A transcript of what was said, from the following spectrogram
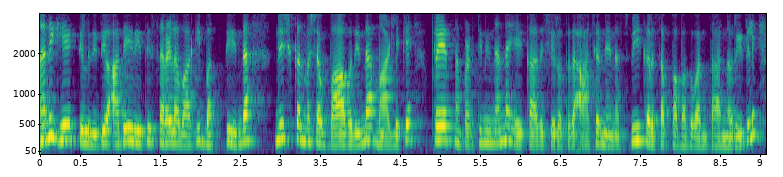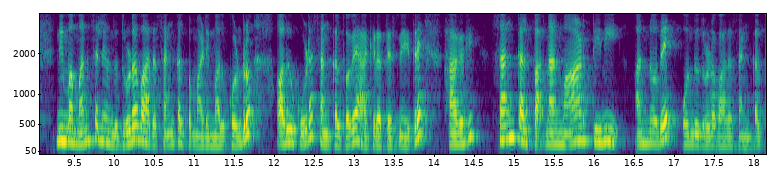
ನನಗೆ ಹೇಗೆ ತಿಳಿದಿದೆಯೋ ಅದೇ ರೀತಿ ಸರಳವಾಗಿ ಭಕ್ತಿಯಿಂದ, ನಿಷ್ಕಲ್ಮಶ ಭಾವದಿಂದ ಮಾಡಲಿಕ್ಕೆ ಪ್ರಯತ್ನ ಪಡ್ತೀನಿ. ನನ್ನ ಏಕಾದಶಿ ವ್ರತದ ಆಚರಣೆಯನ್ನು ಸ್ವೀಕರಿಸಪ್ಪ ಭಗವಂತ ಅನ್ನೋ ರೀತಿಲಿ ನಿಮ್ಮ ಮನಸ್ಸಲ್ಲಿ ಒಂದು ದೃಢವಾದ ಸಂಕಲ್ಪ ಮಾಡಿ ಮಲ್ಕೊಂಡ್ರು, ಅದು ಕೂಡ ಸಂಕಲ್ಪವೇ ಆಗಿರುತ್ತೆ ಸ್ನೇಹಿತರೆ. ಹಾಗಾಗಿ ಸಂಕಲ್ಪ, ನಾನು ಮಾಡ್ತೀನಿ ಅನ್ನೋದೇ ಒಂದು ದೃಢವಾದ ಸಂಕಲ್ಪ.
